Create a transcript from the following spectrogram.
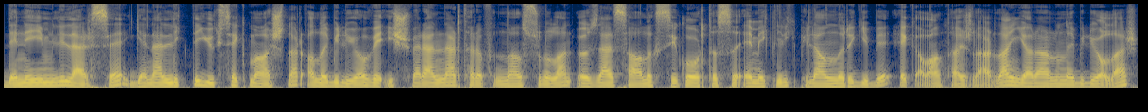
deneyimlilerse genellikle yüksek maaşlar alabiliyor ve işverenler tarafından sunulan özel sağlık sigortası, emeklilik planları gibi ek avantajlardan yararlanabiliyorlar.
